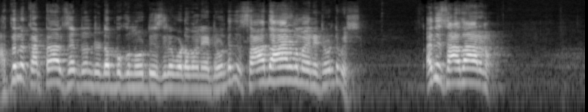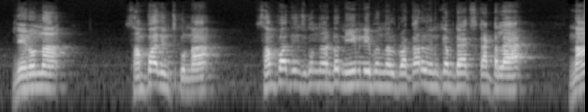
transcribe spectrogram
అతను కట్టాల్సినటువంటి డబ్బుకు నోటీసులు ఇవ్వడం అనేటువంటిది సాధారణమైనటువంటి విషయం. అది సాధారణం. నేనున్నా సంపాదించుకున్నా సంపాదించుకున్న దాంట్లో నియమ నిబంధనల ప్రకారం ఇన్కమ్ ట్యాక్స్ కట్టలే. నా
